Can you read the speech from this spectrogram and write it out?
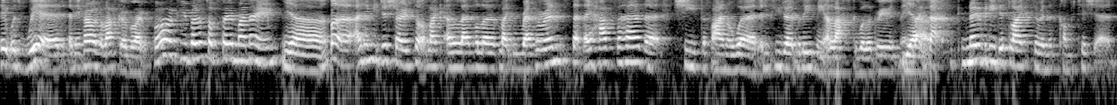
it was weird. And if I was Alaska, I'd be like, fuck, you better stop saying my name. Yeah. But I think it just showed sort of like a level of like reverence that they have for her that she's the final word. And if you don't believe me, Alaska will agree with me. Yeah. Like that, nobody dislikes her in this competition,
